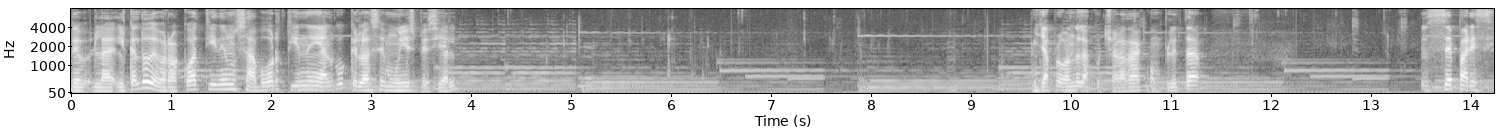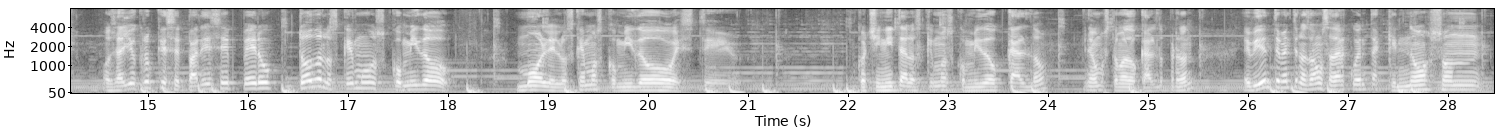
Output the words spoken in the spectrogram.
el caldo de barbacoa tiene un sabor, tiene algo que lo hace muy especial. Ya probando la cucharada completa, se parece. O sea, yo creo que se parece, pero todos los que hemos comido mole, los que hemos comido este cochinita, los que hemos comido caldo, hemos tomado caldo, perdón, evidentemente nos vamos a dar cuenta que no son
